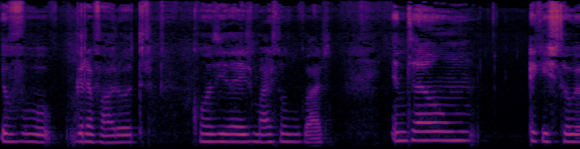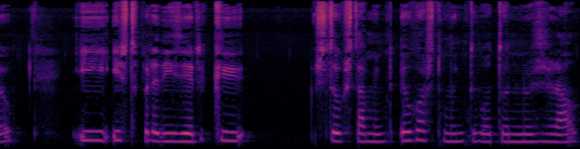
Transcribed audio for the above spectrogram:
eu vou gravar outro com as ideias mais no lugar. Então, aqui estou eu. E isto para dizer que estou a gostar muito, eu gosto muito do outono no geral,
